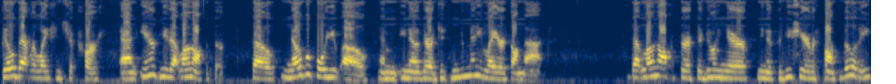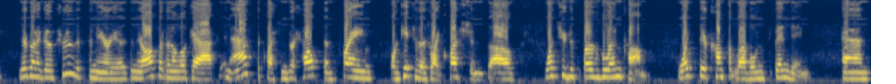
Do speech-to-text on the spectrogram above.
Build that relationship first and interview that loan officer. So know before you owe, and you know there are many layers on that that loan officer, if they're doing their, you know, fiduciary responsibility, they're going to go through the scenarios and they're also going to look at and ask the questions or help them frame or get to those right questions of what's your disposable income? What's their comfort level in spending? And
